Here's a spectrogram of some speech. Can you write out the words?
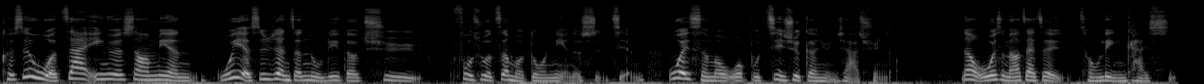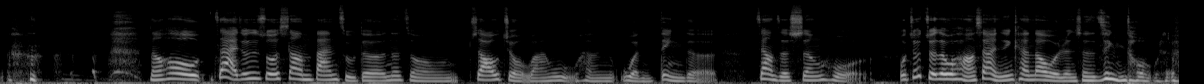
可是我在音乐上面，我也是认真努力的去付出了这么多年的时间，为什么我不继续耕耘下去呢？那我为什么要在这里从零开始呢？然后再来就是说，上班族的那种朝九晚五、很稳定的这样子的生活。我就觉得我好像现在已经看到我人生的尽头了，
